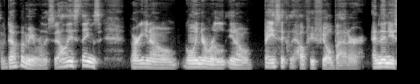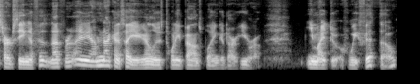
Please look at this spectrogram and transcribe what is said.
of dopamine release. All these things are, you know, going to, re, you know, basically help you feel better. And then you start seeing a, not for, I mean, I'm not going to tell you you're going to lose 20 pounds playing Guitar Hero. You might do a Wii Fit though.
